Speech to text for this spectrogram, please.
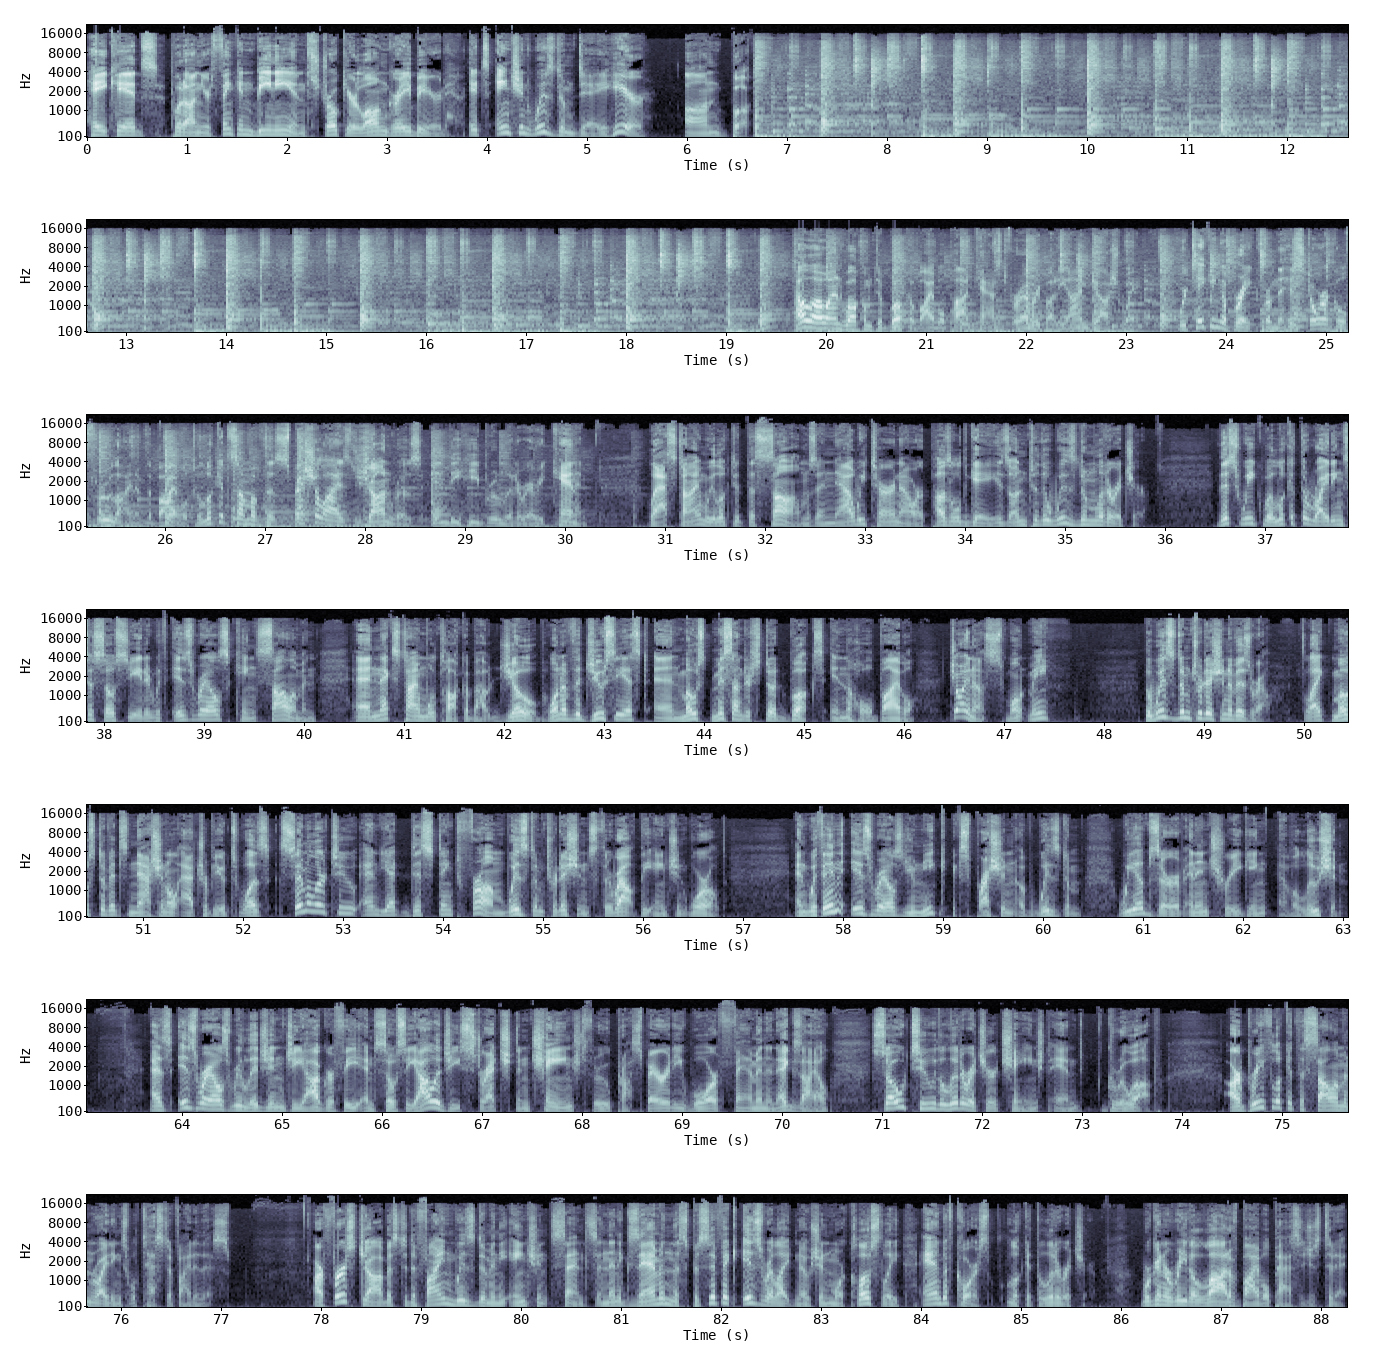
Hey kids, put on your thinking beanie and stroke your long gray beard. It's Ancient Wisdom Day here on Book. Hello and welcome to Book, a Bible podcast for everybody. I'm Josh Way. We're taking a break from the historical through line of the Bible to look at some of the specialized genres in the Hebrew literary canon. Last time we looked at the Psalms, and now we turn our puzzled gaze unto the wisdom literature. This week we'll look at the writings associated with Israel's King Solomon, and next time we'll talk about Job, one of the juiciest and most misunderstood books in the whole Bible. Join us, won't me? The wisdom tradition of Israel, like most of its national attributes, was similar to and yet distinct from wisdom traditions throughout the ancient world. And within Israel's unique expression of wisdom, we observe an intriguing evolution. As Israel's religion, geography, and sociology stretched and changed through prosperity, war, famine, and exile, so too the literature changed and grew up. Our brief look at the Solomon writings will testify to this. Our first job is to define wisdom in the ancient sense and then examine the specific Israelite notion more closely and, of course, look at the literature. We're going to read a lot of Bible passages today.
